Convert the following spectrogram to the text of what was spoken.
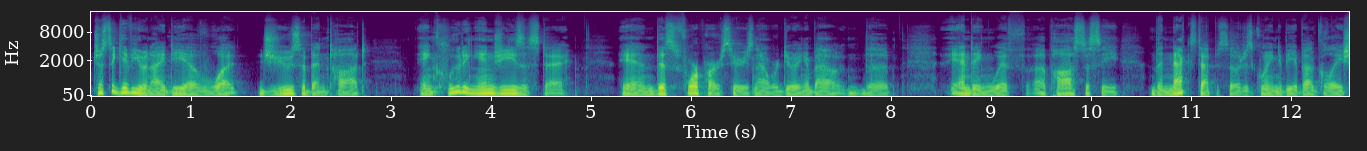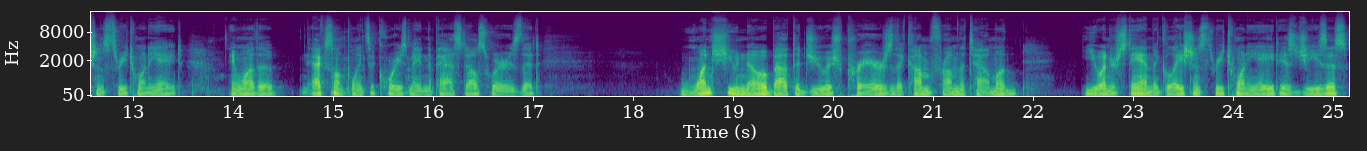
just to give you an idea of what Jews have been taught, including in Jesus' day. In this four part series now we're doing about the ending with apostasy. The next episode is going to be about Galatians 3:28. And one of the excellent points that Corey's made in the past elsewhere is that once you know about the Jewish prayers that come from the Talmud, you understand that Galatians 3:28 is Jesus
